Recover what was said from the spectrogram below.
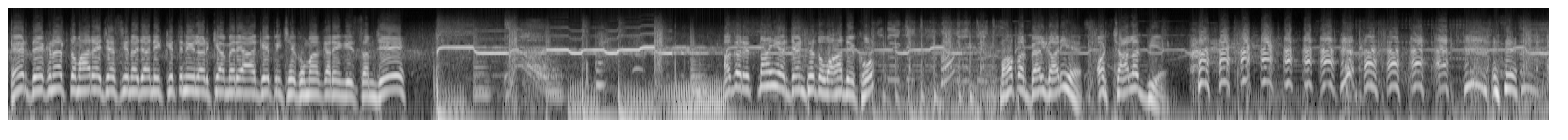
फिर देखना तुम्हारे जैसी न जानी कितनी लड़कियाँ मेरे आगे पीछे घुमा करेंगी, समझे? अगर इतना ही अर्जेंट है तो वहाँ देखो। वहाँ पर बैलगाड़ी है और चालक भी है।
